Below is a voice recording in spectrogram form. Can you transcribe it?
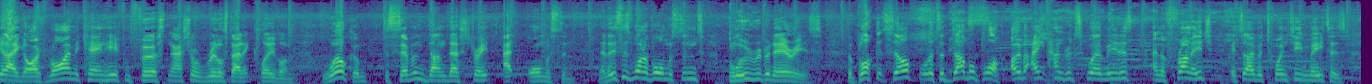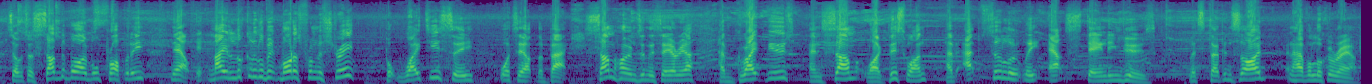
G'day guys, Ryan McCann here from First National Real Estate at Cleveland. Welcome to 7 Dundas Street at Ormiston. Now this is one of Ormiston's blue ribbon areas. The block itself, well it's a double block, over 800 square metres and the frontage, it's over 20 metres. So it's a subdividable property. Now it may look a little bit modest from the street, but wait till you see what's out the back. Some homes in this area have great views and some, like this one, have absolutely outstanding views. Let's step inside and have a look around.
